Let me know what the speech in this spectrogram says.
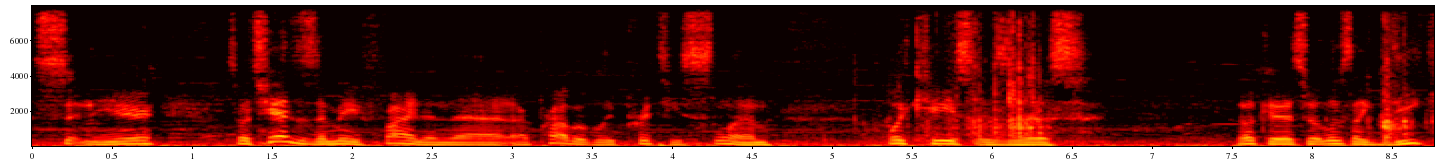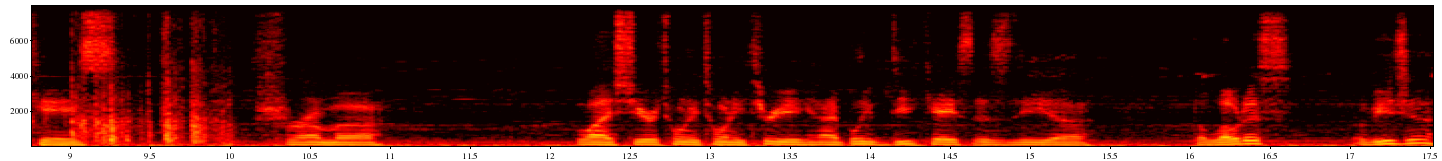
sitting here. So chances of me finding that are probably pretty slim. What case is this? Okay, so it looks like D case from uh, last year, 2023. And I believe D case is the uh, the Lotus Evija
